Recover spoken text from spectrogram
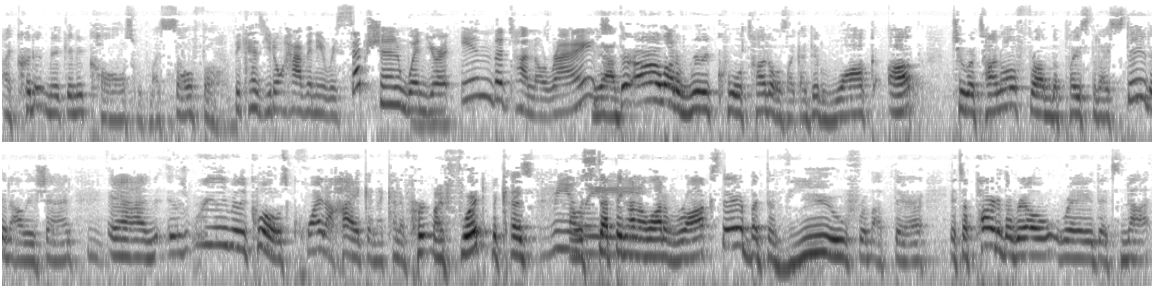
I couldn't make any calls with my cell phone. because you don't have any reception when you're in the tunnel, right? Yeah, there are a lot of really cool tunnels. Like I did walk up to a tunnel from the place that I stayed in Alishan, Hmm. and it was really, really cool. It was quite a hike, and it kind of hurt my foot because I was stepping on a lot of rocks there. But the view from up there, it's a part of the railway that's not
